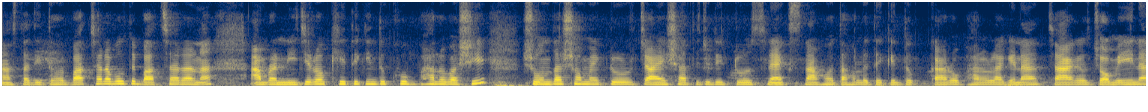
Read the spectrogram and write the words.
নাস্তা দিতে হয়। বাচ্চারা বলতে বাচ্চারা না, আমরা নিজেরাও খেতে কিন্তু খুব ভালোবাসি। সন্ধ্যার সময় একটু চায়ের সাথে যদি একটু স্ন্যাক্স না হয়, তাহলে তো কিন্তু কারও ভালো লাগে না, চা জমেই না,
